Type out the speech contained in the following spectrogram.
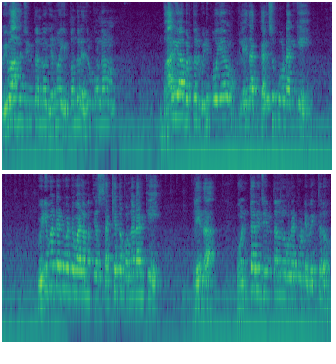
వివాహ జీవితంలో ఎన్నో ఇబ్బందులు ఎదుర్కొన్నాం. భార్యాభర్తలు విడిపోయాం లేదా కలిసిపోవడానికి విడిపడ్డటువంటి వాళ్ళ మధ్య సఖ్యత పొందడానికి లేదా ఒంటరి జీవితంలో ఉన్నటువంటి వ్యక్తులు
